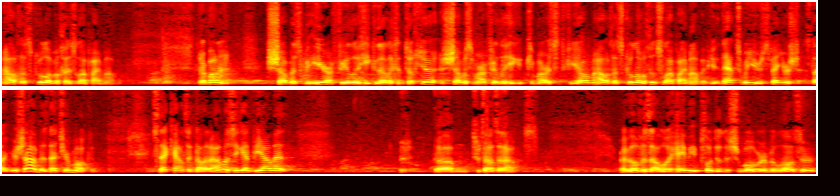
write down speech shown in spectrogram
Kula, B'chaz La Paim Haba. Rabbanan, Shabbos Be'ir, Afilu, Shabbos Mar, Afilu, Kula, B'chaz La Paim Haba. If you- That's where you spend your, start your Shabbos, that's your Mokum. So that counts like Dalit Amos, you get beyond that, um, 2,000 Amos. Rabbi Ilfazal Lo Hevi plugged the Rabbi Lozer.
